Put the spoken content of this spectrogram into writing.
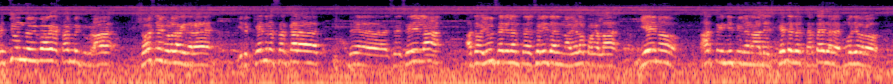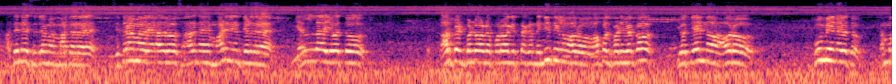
ಪ್ರತಿಯೊಂದು ವಿಭಾಗದ ಕಾರ್ಮಿಕರು ಕೂಡ ಶೋಷಣೆಗೆ ಒಳಗಾಗಿದ್ದಾರೆ ಇದು ಕೇಂದ್ರ ಸರ್ಕಾರ ಸರಿಯಿಲ್ಲ, ಅಥವಾ ಇವ್ರು ಸರಿಯಿಲ್ಲ ಅಂತ ಸರಿ ಇದೆ ನಾವು ಹೇಳೋಕ್ಕಾಗಲ್ಲ. ಏನು ಆರ್ಥಿಕ ನೀತಿಗಳನ್ನ ಅಲ್ಲಿ ಕೇಂದ್ರದಲ್ಲಿ ತರ್ತಾ ಇದ್ದಾರೆ ಮೋದಿಯವರು ಅದನ್ನೇ ಸಿದ್ದರಾಮಯ್ಯ ಮಾಡ್ತಾರೆ ಸಿದ್ದರಾಮಯ್ಯ ಅವರು ಏನಾದರೂ ಸಾಧನೆ ಮಾಡಿದೀನಿ ಅಂತ ಹೇಳಿದ್ರೆ ಎಲ್ಲ ಇವತ್ತು ಕಾರ್ಪೊರೇಟ್ ಬಂಡವಾಳ ಪರವಾಗಿರ್ತಕ್ಕಂಥ ನೀತಿಗಳನ್ನು ಅವರು ವಾಪಸ್ ಪಡಿಬೇಕು. ಇವತ್ತೇನು ಅವರು ಭೂಮಿಯನ್ನು ಇವತ್ತು ನಮ್ಮ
